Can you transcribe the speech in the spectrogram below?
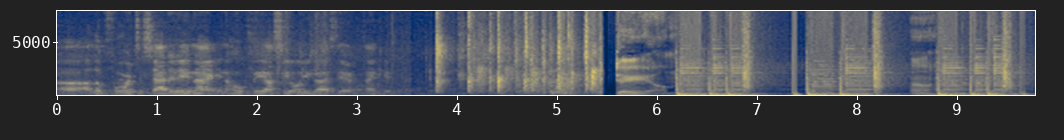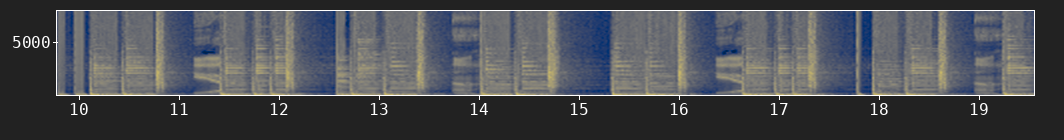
Uh, I look forward to Saturday night, and hopefully I'll see all you guys there. Thank you. Damn. Uh. Yeah. Uh. Yeah. Uh.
